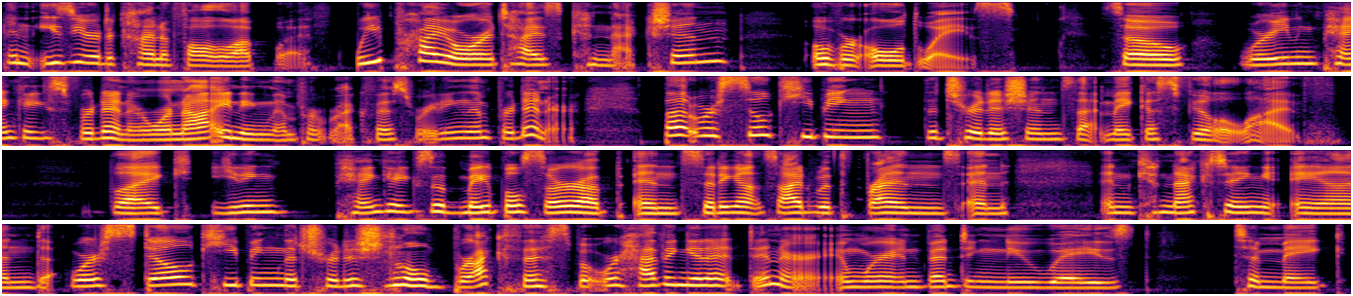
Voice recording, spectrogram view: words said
and easier to kind of follow up with. We prioritize connection over old ways. So we're eating pancakes for dinner. We're not eating them for breakfast. We're eating them for dinner. But we're still keeping the traditions that make us feel alive like eating pancakes with maple syrup and sitting outside with friends and and connecting and we're still keeping the traditional breakfast but we're having it at dinner and we're inventing new ways to make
